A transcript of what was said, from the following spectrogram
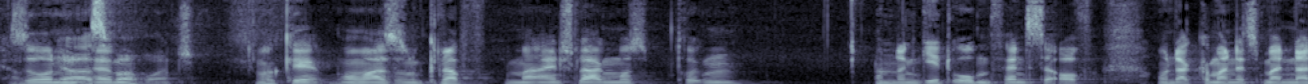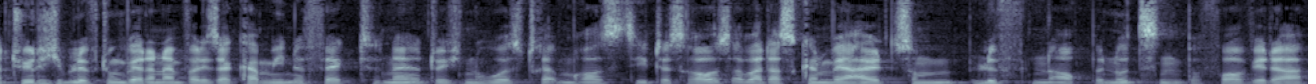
Ja, so ein, ja, es ähm, war orange. Okay, wo man also einen Knopf, den man einschlagen muss, drücken, und dann geht oben Fenster auf. Und da kann man jetzt mal, natürliche Belüftung wäre dann einfach dieser Kamineffekt, ne? durch ein hohes Treppen raus zieht das raus. Aber das können wir halt zum Lüften auch benutzen, bevor wir da,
